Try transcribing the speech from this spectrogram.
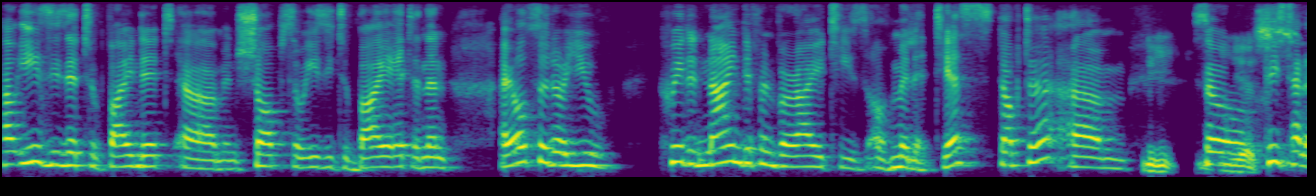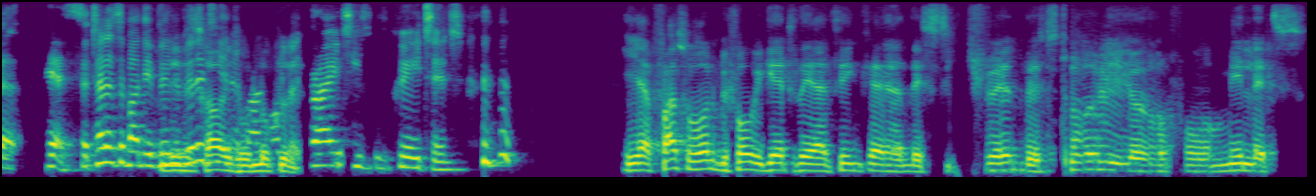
how easy is it to find it um, in shops, so easy to buy it? And then I also know you've created nine different varieties of millet. Yes, doctor? Um, so yes. please tell us. Yes, so tell us about the This is availability how and it would about look like. the varieties you've created. Yeah, first of all, before we get there, I think uh, the situa- the story of uh, millets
